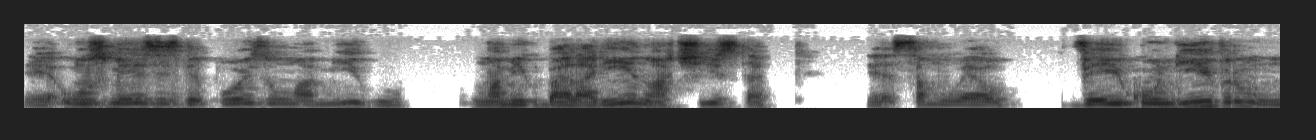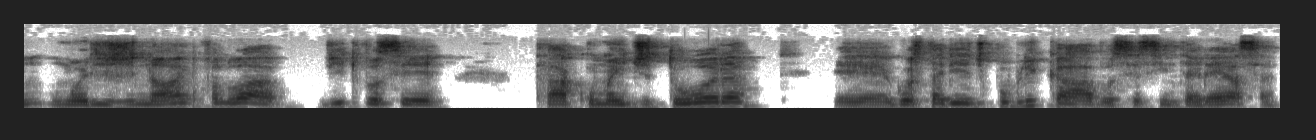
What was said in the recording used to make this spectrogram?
É, uns meses depois, um amigo, um amigo bailarino, artista, é, Samuel, veio com o livro, um, um, original, e falou: Ah, vi que você está com uma editora, é, gostaria de publicar, você se interessa?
